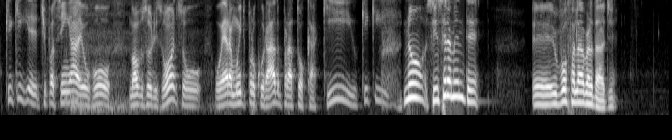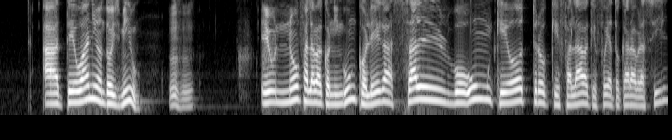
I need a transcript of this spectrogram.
O que que, tipo assim, ah, eu vou Novos Horizontes ou, ou era muito procurado para tocar aqui? O que que No, sinceramente, eh, eu vou falar a verdade. Até o ano 2000, Uhum. eu não falava com nenhum colega, salvo um que outro que falava que foi a tocar a Brasil,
